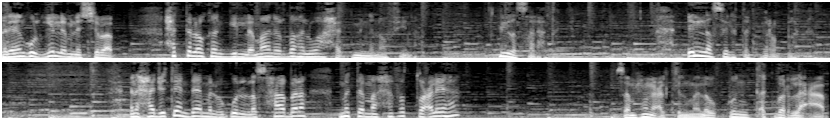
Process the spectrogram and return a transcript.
خلينا نقول قلة من الشباب. حتى لو كان قلة ما نرضاها الواحد مننا وفينا إلا صلاتك. إلا صلتك بربك. أنا حاجتين دائما بقول لأصحابنا متى ما حافظتوا عليها سامحوني على الكلمة لو كنت أكبر لعاب.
